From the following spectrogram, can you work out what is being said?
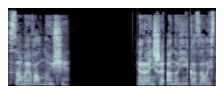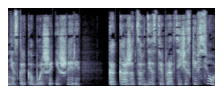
Самое волнующее — Раньше оно ей казалось несколько больше и шире, как кажется в детстве практически все,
